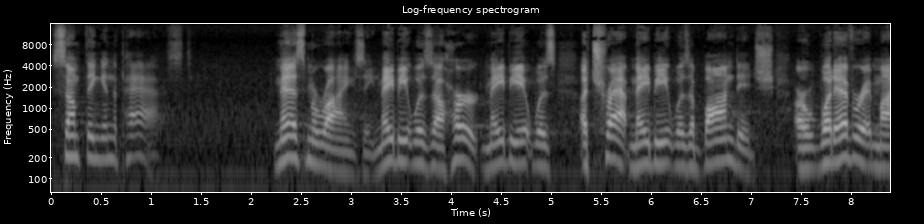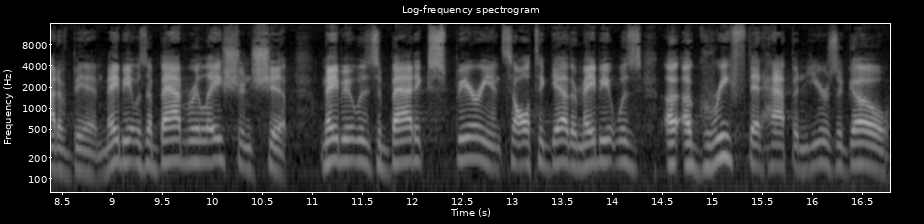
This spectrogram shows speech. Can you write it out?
something in the past mesmerizing. Maybe it was a hurt. Maybe it was a trap. Maybe it was a bondage or whatever it might have been. Maybe it was a bad relationship. Maybe it was a bad experience altogether. Maybe it was a, a grief that happened years ago.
